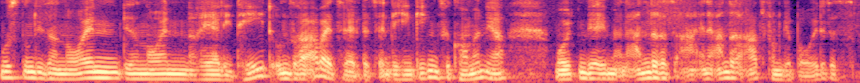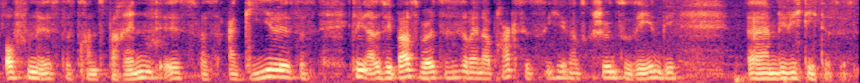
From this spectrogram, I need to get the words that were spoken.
mussten, um dieser neuen, dieser neuen Realität unserer Arbeitswelt letztendlich entgegenzukommen, ja, wollten wir eben ein anderes, eine andere Art von Gebäude, das offen ist, das transparent ist, was agil ist. Das klingt alles wie Buzzwords, das ist aber in der Praxis hier ganz schön zu sehen, wie, äh, wie wichtig das ist.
